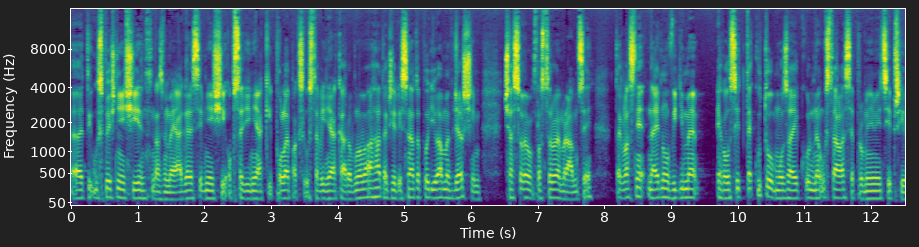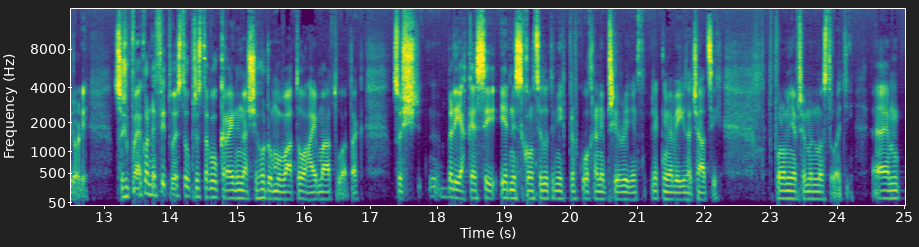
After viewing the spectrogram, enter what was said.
eh, ty úspěšnější, nazveme je agresivnější, obsadí nějaký pole, pak se ustaví nějaká rovnováha, takže když se na to podíváme v delším časovém a prostorovém rámci, tak vlastně najednou vidíme jakousi tekutou mozaiku neustále se proměňující přírody. Což úplně jako nefituje s tou představou krajiny našeho domova, toho hajmátu a tak, což byly jakési jedny z konstitutivních prvků ochrany přírody, řekněme v jejich začátcích v polovině přeměnulého století. Ehm,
